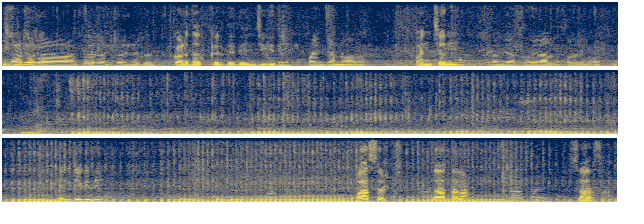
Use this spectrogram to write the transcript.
करते कडदात करते. त्यांची किती? पंच्याण्णव हजार. पंच्याण्णव. यांची किती? पासष्ट. दाताला? सहा सहा आहे. सहा सहा.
